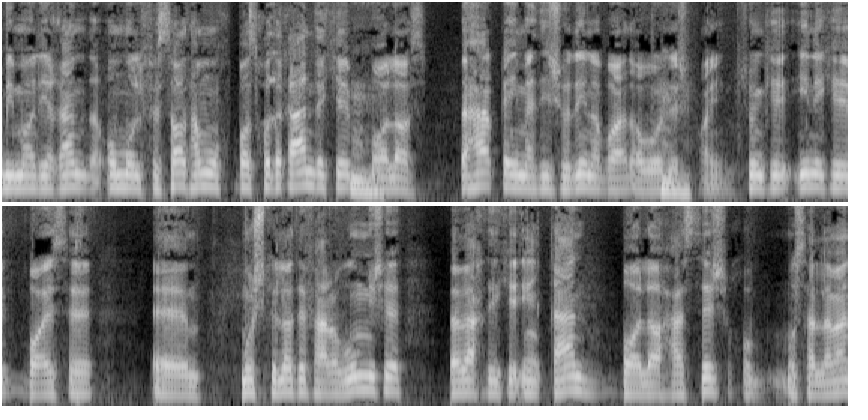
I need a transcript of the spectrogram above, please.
بیماری قند ام الفساد همون باز خود قنده که بالاست. به هر قیمتی شده اینا باید آوردش پایین. چون که اینه که باعث مشکلات فراوون میشه و وقتی که این قند بالا هستش خب مسلما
